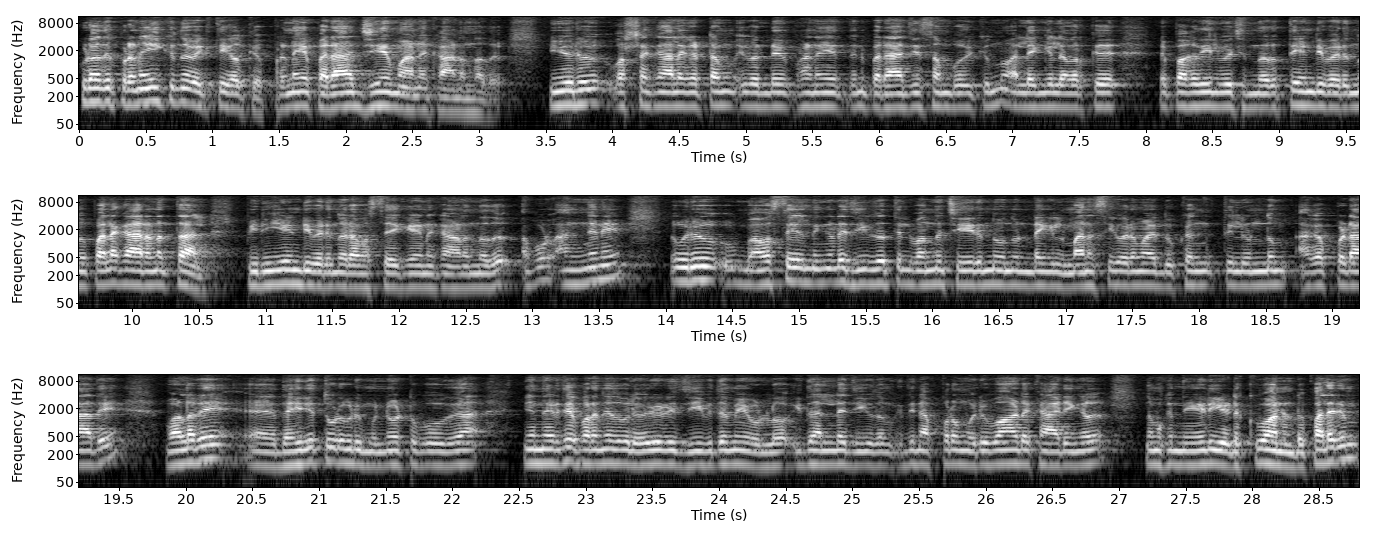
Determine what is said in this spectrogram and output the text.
കൂടാതെ പ്രണയിക്കുന്ന വ്യക്തികൾക്ക് പ്രണയ പരാജയമാണ് കാണുന്നത്. ഈ ഒരു വർഷകാലഘട്ടം ഇവരുടെ പ്രണയത്തിന് പരാജയം സംഭവിക്കുന്നു. അല്ലെങ്കിൽ അവർക്ക് പകുതിയിൽ വെച്ച് നിർത്തേണ്ടി വരുന്നു. പല കാരണത്താൽ പിരിയേണ്ടി വരുന്ന ഒരു അവസ്ഥയൊക്കെയാണ് കാണുന്നത്. അപ്പോൾ അങ്ങനെ ഒരു അവസ്ഥയിൽ നിങ്ങളുടെ ജീവിതത്തിൽ വന്നു ചേരുന്നു എന്നുണ്ടെങ്കിൽ മാനസികപരമായ ദുഃഖത്തിലൊന്നും അകപ്പെടാതെ വളരെ ധൈര്യത്തോടു കൂടി മുന്നോട്ട് പോകുക. ഞാൻ നേരത്തെ പറഞ്ഞതുപോലെ ഒരു ഒരു ജീവിതമേ ഉള്ളൂ. ഇതല്ല ജീവിതം. ഇതിനപ്പുറം ഒരുപാട് കാര്യങ്ങൾ നമുക്ക് നേടിയെടുക്കുവാനുണ്ട്. പലരും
